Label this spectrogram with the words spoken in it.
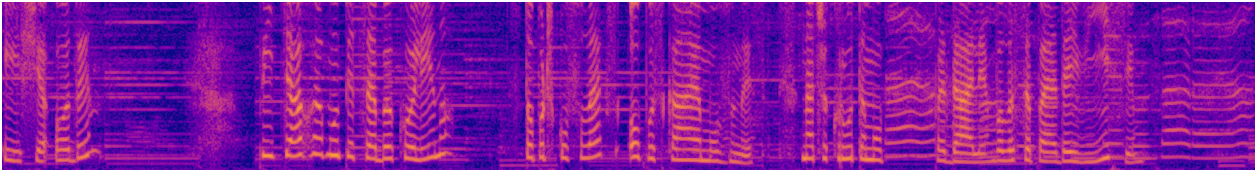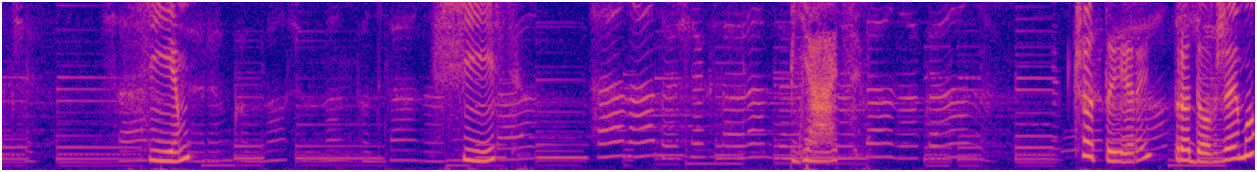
І ще один. Підтягуємо під себе коліно. Стопочку флекс опускаємо вниз, наче крутимо педалі велосипеда. Вісім. Сім. Шість. П'ять. Чотири. Продовжуємо.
